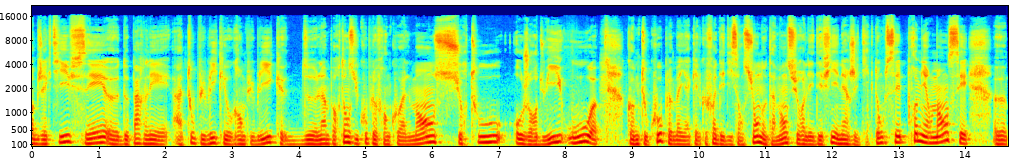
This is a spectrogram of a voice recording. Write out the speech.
Objectif, c'est euh, de parler à tout public et au grand public de l'importance du couple franco-allemand, surtout aujourd'hui où, euh, comme tout couple, ben, il y a quelquefois des dissensions, notamment sur les défis énergétiques. Donc, c'est premièrement, c'est euh,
